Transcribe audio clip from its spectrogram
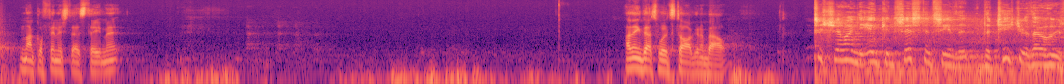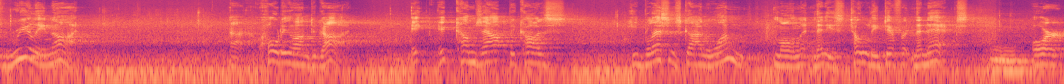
I'm not going to finish that statement. I think that's what it's talking about. This is showing the inconsistency of the, the teacher, though, who's really not uh, holding on to God. It, it comes out because he blesses God one moment and then he's totally different in the next. Or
